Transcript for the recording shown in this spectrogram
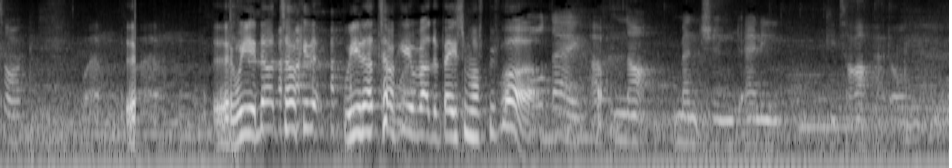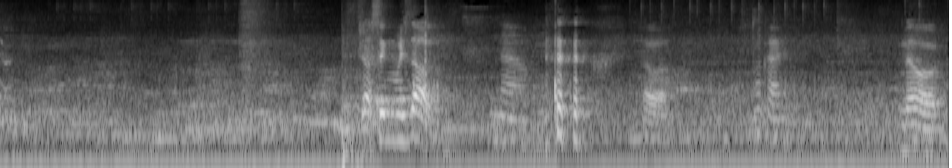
talk. Whatever. Were you not talking? Were you not talking about the bass muff before? All day I've not mentioned any guitar pedal. Just sing my song. No. oh well. Okay. No.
